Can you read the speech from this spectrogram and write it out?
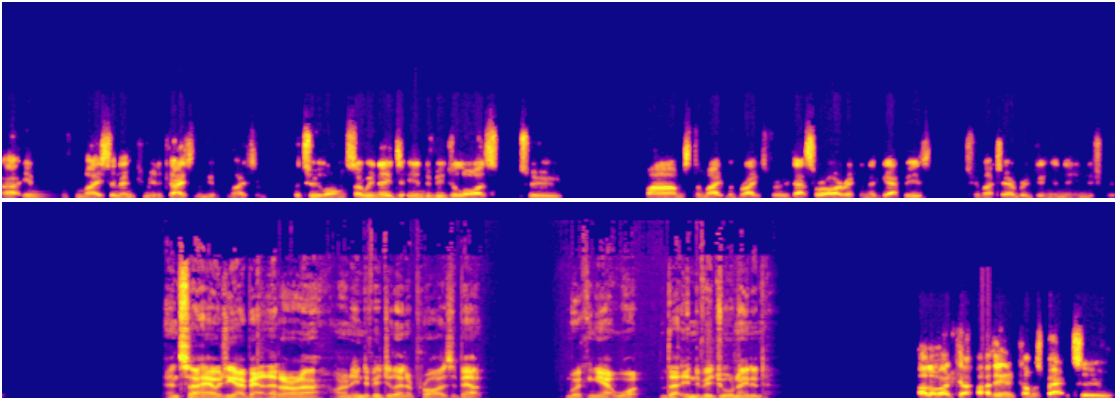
uh, information and communication of information for too long. So we need to individualise to farms to make the breakthrough. That's where I reckon the gap is. Too much averaging in the industry. And so, how would you go about that on a on an individual enterprise about working out what that individual needed? I look. I think it comes back to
